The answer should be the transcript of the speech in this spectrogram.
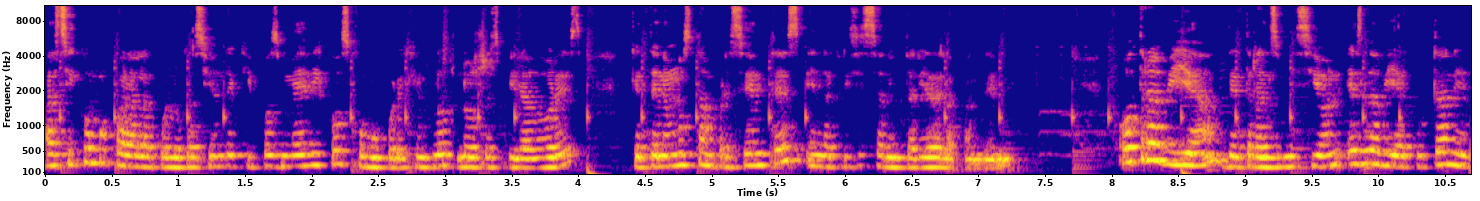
así como para la colocación de equipos médicos como por ejemplo los respiradores que tenemos tan presentes en la crisis sanitaria de la pandemia. Otra vía de transmisión es la vía cutánea,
